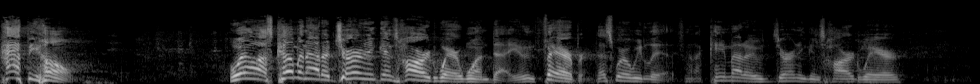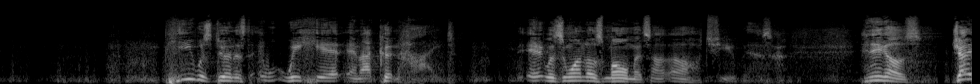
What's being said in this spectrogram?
Happy home. Well, I was coming out of Jernigan's Hardware one day in Fairburn. That's where we live. And I came out of Jernigan's Hardware. He was doing this. We hit, and I couldn't hide. It was one of those moments. I, oh, gee whiz. And he goes, Jay,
